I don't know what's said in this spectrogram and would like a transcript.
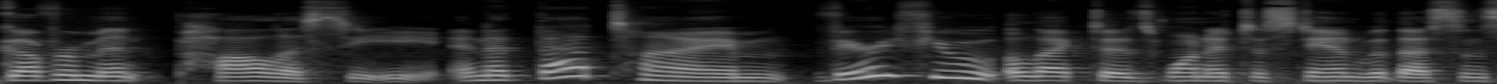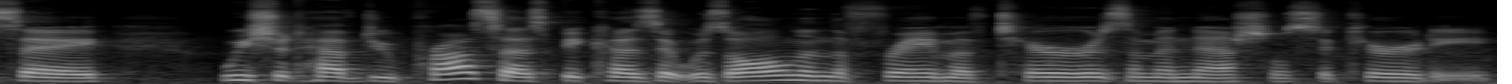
government policy, and at that time, very few electeds wanted to stand with us and say, we should have due process because it was all in the frame of terrorism and national security.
